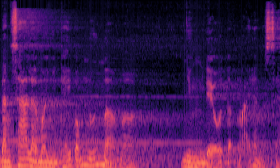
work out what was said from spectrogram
Đằng xa lờ mờ nhìn thấy bóng núi mờ mờ, Nhưng đều ở tận mãi đằng xa.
